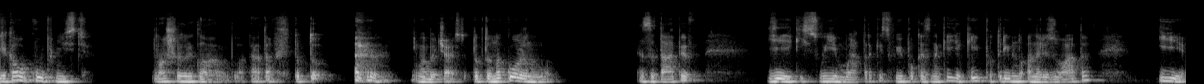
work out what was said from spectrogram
яка окупність нашої реклами була? Та? Тобто, вибачаюся, тобто на кожному з етапів є якісь свої метрики, свої показники, які потрібно аналізувати, і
